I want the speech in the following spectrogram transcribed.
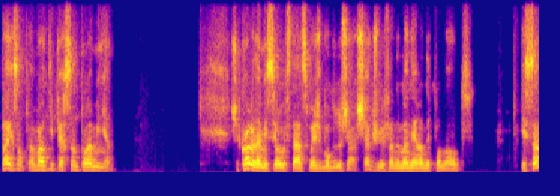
par exemple, avoir 10 personnes pour la mignonne. שכל אדם ישראל בפני עצמו יש בו קדושה, chaque juif de manière indépendante. Et ça,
